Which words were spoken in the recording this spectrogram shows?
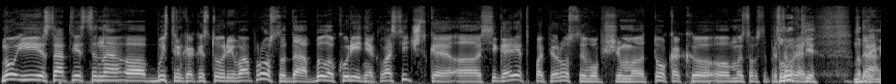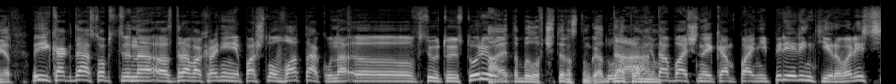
Ну, и, соответственно, э, быстренько к истории вопроса, да, было курение классическое, э, сигареты, папиросы, в общем, э, то, как мы, собственно, представляем. Трубки, например. Да. И когда, собственно, здравоохранение пошло в атаку на э, всю эту историю... А это было в 2014 году, Да, напомним. табачные компании переориентировались,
